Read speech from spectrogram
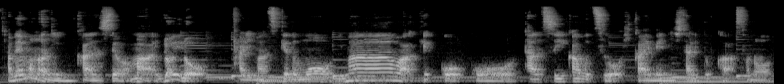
食べ物に関してはまあいろいろありますけども今は結構こう炭水化物を控えめにしたりとかその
